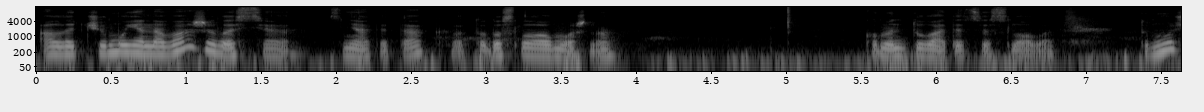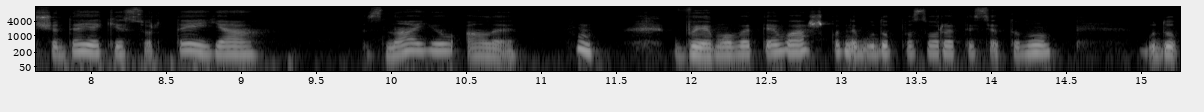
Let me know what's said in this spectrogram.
Але чому я наважилася зняти так? От до слова можна коментувати це слово. Тому що деякі сорти я знаю, але хм, вимовити важко, не буду позоритися, тому буду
